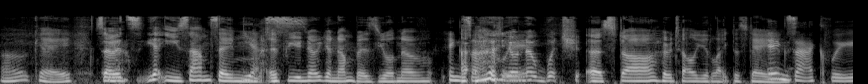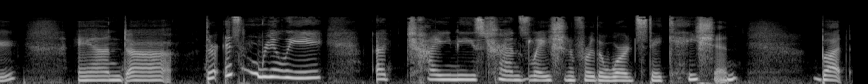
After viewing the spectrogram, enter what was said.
Okay, so Yeah. it's 一二三四五. Yes. If you know your numbers, you'll know Exactly. you'll know which uh, star hotel you'd like to stay in. Exactly. And uh, there isn't really a Chinese translation for the word staycation, but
